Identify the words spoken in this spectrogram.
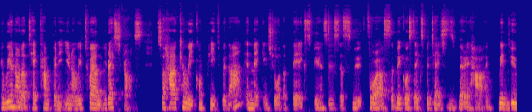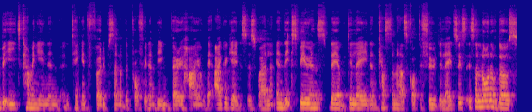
And we are not a tech company, you know, we're 12 restaurants. So how can we compete with that and making sure that their experience is as smooth for us because the expectation is very high. With Uber Eats coming in and, and taking 30% of the profit and being very high on the aggregators as well. And, the experience they are delayed and customer has got the food delayed. So it's, it's a lot of those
